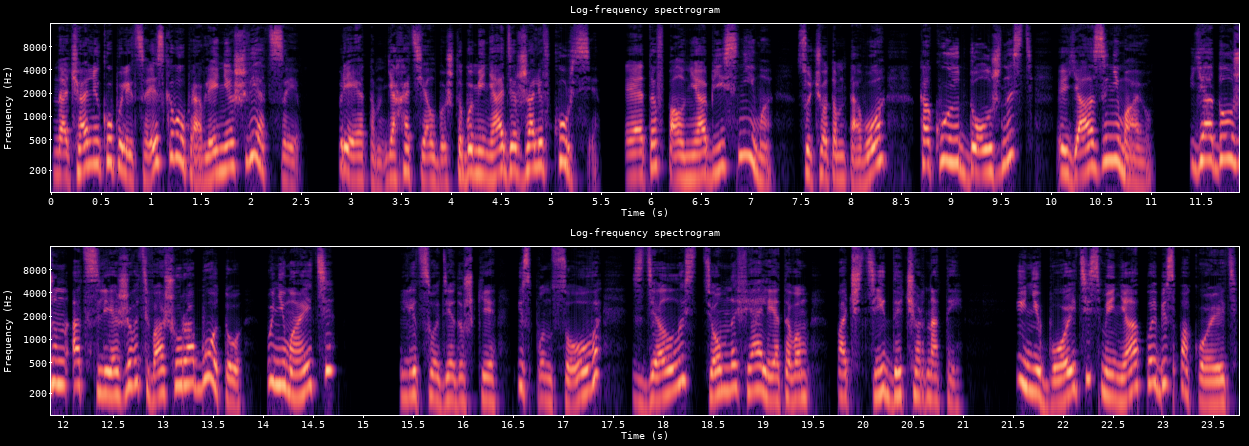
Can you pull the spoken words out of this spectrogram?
начальнику полицейского управления Швеции. При этом я хотел бы, чтобы меня держали в курсе. Это вполне объяснимо, с учетом того, какую должность я занимаю. Я должен отслеживать вашу работу, понимаете?» Лицо дедушки из пунцового сделалось темно-фиолетовым, почти до черноты и не бойтесь меня побеспокоить,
